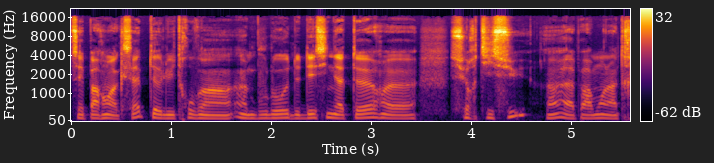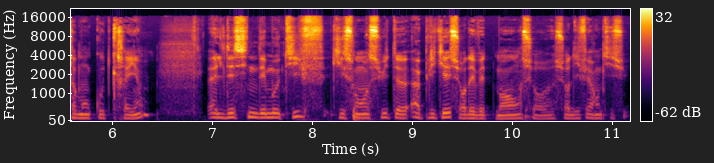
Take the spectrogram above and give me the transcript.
Ses parents acceptent, lui trouvent un, boulot de dessinateur euh, sur tissu. Hein, apparemment, elle a un très bon coup de crayon. Elle dessine des motifs qui sont ensuite euh, appliqués sur des vêtements, sur, sur différents tissus.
